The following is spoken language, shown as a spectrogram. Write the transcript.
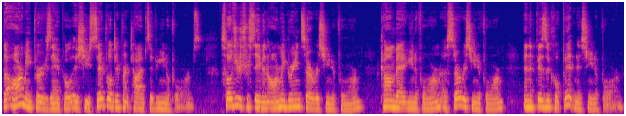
The Army, for example, issues several different types of uniforms. Soldiers receive an Army Green Service uniform, combat uniform, a service uniform, and a physical fitness uniform.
